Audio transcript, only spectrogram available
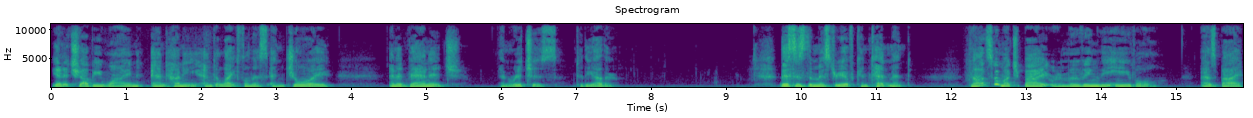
Yet it shall be wine and honey and delightfulness and joy and advantage and riches to the other. This is the mystery of contentment, not so much by removing the evil as by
